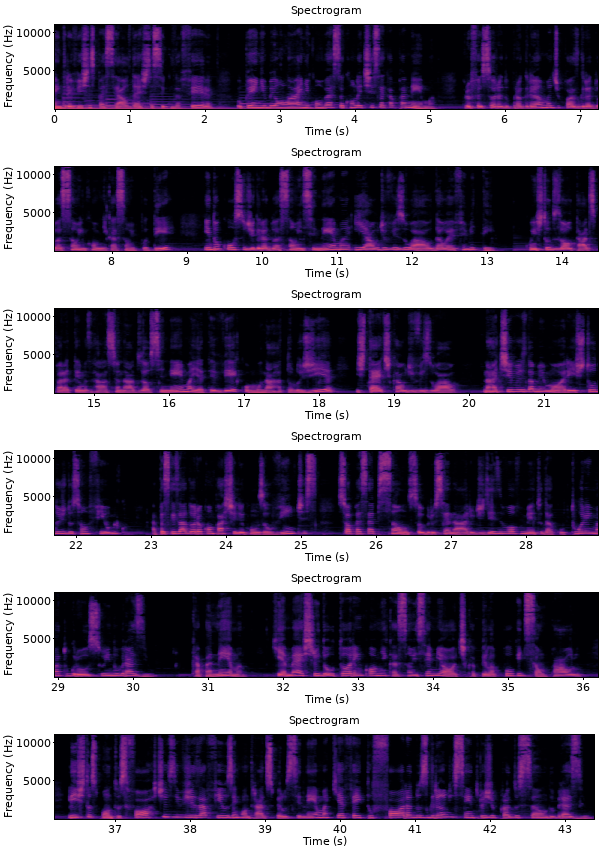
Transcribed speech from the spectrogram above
Na entrevista especial desta segunda-feira, o PNB Online conversa com Letícia Capanema, professora do Programa de Pós-Graduação em Comunicação e Poder e do curso de graduação em Cinema e Audiovisual da UFMT. Com estudos voltados para temas relacionados ao cinema e à TV, como narratologia, estética audiovisual, narrativas da memória e estudos do som fílmico, a pesquisadora compartilha com os ouvintes sua percepção sobre o cenário de desenvolvimento da cultura em Mato Grosso e no Brasil. Capanema, que é mestre e doutora em comunicação e semiótica pela PUC de São Paulo, lista os pontos fortes e os desafios encontrados pelo cinema que é feito fora dos grandes centros de produção do Brasil.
